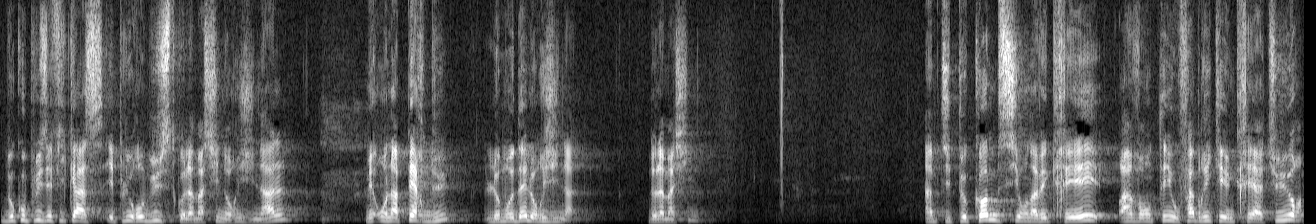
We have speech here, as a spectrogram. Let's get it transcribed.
beaucoup plus efficace et plus robuste que la machine originale, mais on a perdu le modèle original de la machine. Un petit peu comme si on avait créé, inventé ou fabriqué une créature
